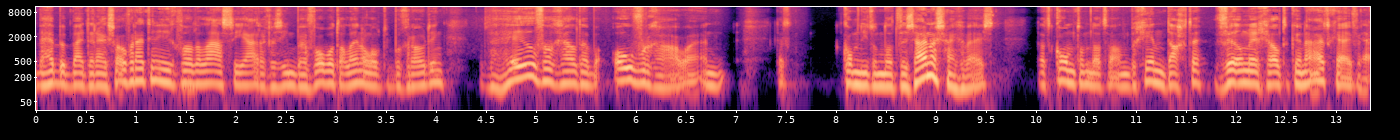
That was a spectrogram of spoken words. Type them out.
we hebben bij de Rijksoverheid in ieder geval de laatste jaren gezien, bijvoorbeeld alleen al op de begroting, dat we heel veel geld hebben overgehouden. En dat komt niet omdat we zuinig zijn geweest, dat komt omdat we aan het begin dachten veel meer geld te kunnen uitgeven.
